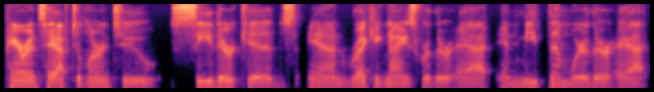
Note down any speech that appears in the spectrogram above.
parents have to learn to see their kids and recognize where they're at and meet them where they're at.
